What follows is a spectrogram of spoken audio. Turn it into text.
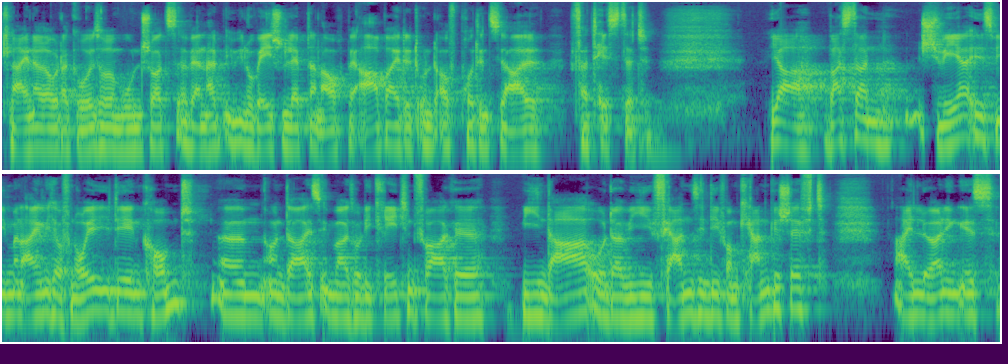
kleinere oder größere Moonshots, werden halt im Innovation Lab dann auch bearbeitet und auf Potenzial vertestet. Ja, was dann schwer ist, wie man eigentlich auf neue Ideen kommt. Ähm, und da ist immer so die Gretchenfrage, wie nah oder wie fern sind die vom Kerngeschäft? Ein Learning ist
